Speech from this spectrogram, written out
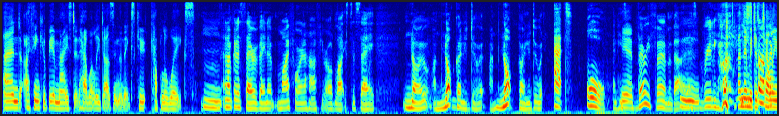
And I think you'll be amazed at how well he does in the next couple of weeks. Mm, and I've got to say, Ravina, my four and a half year old likes to say, No, I'm not going to do it. I'm not going to do it at all. And he's Yeah. very firm about it. It's really hard. and then we just tell him,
